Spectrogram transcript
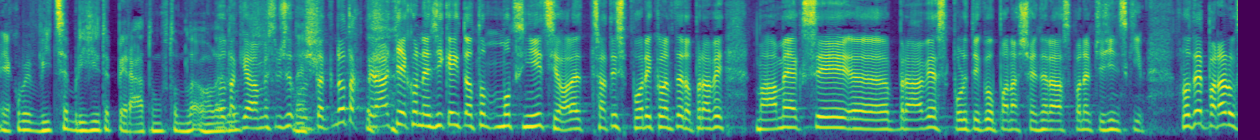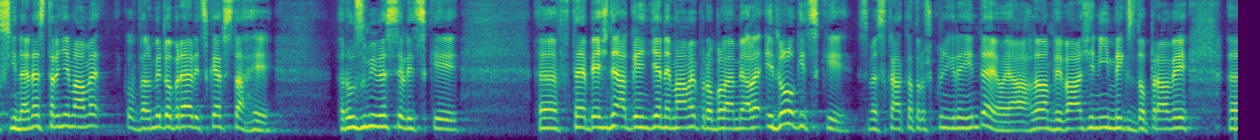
jakoby více blížíte Pirátům v tomhle ohledu. No tak já myslím, že než... tak, no tak Piráti jako neříkají to, to moc nic, jo, ale třeba ty spory kolem té dopravy máme jaksi e, právě s politikou pana Šajnera a s panem Čežínským. No to je paradoxní. Na jedné straně máme jako velmi dobré lidské vztahy, rozumíme si lidsky, v té běžné agendě nemáme problémy, ale ideologicky jsme zkrátka trošku někde jinde. Jo. Já hledám vyvážený mix dopravy. E,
